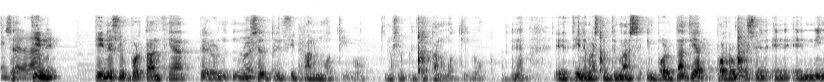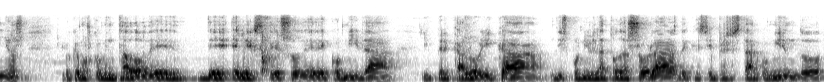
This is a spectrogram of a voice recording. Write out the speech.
Es o sea, tiene, tiene su importancia, pero no es el principal motivo. No es el principal motivo. ¿eh? Eh, tiene bastante más importancia, por lo menos en, en- en niños, lo que hemos comentado de, de el exceso de, de comida hipercalórica disponible a todas horas, de que siempre se está comiendo,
